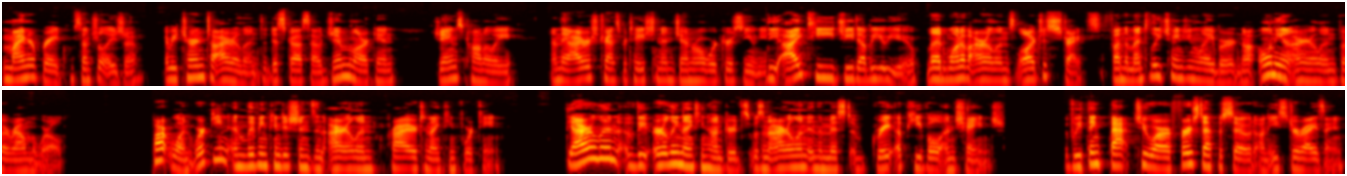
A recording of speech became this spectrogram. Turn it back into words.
minor break from Central Asia and return to Ireland to discuss how Jim Larkin, James Connolly, and the Irish Transportation and General Workers Union, the ITGWU, led one of Ireland's largest strikes, fundamentally changing labor not only in Ireland but around the world. Part 1 Working and Living Conditions in Ireland prior to 1914. The Ireland of the early 1900s was an Ireland in the midst of great upheaval and change. If we think back to our first episode on Easter Rising,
